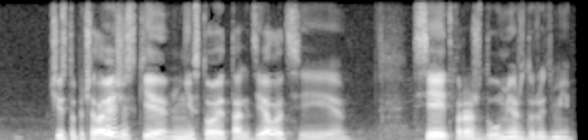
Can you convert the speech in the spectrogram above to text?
чисто по-человечески не стоит так делать и сеять вражду между людьми.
